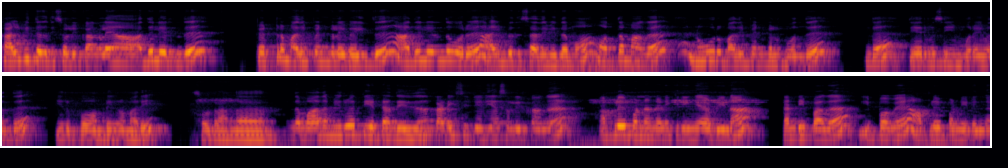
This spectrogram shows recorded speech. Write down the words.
கல்வி தகுதி சொல்லியிருக்காங்க இல்லையா? அதிலிருந்து பெற்ற மதிப்பெண்களை வைத்து அதிலிருந்து ஒரு ஐம்பது சதவீதமும் மொத்தமாக நூறு மதிப்பெண்களுக்கு வந்து இந்த தேர்வு செய்யும் முறை வந்து இருக்கும் அப்படிங்கிற மாதிரி சொல்கிறாங்க இந்த மாதம் இருபத்தி எட்டாம் தேதி தான் கடைசி தேதியாக சொல்லியிருக்காங்க. அப்ளை பண்ண நினைக்கிறீங்க அப்படின்னா கண்டிப்பாக இப்போவே அப்ளை பண்ணிவிடுங்க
